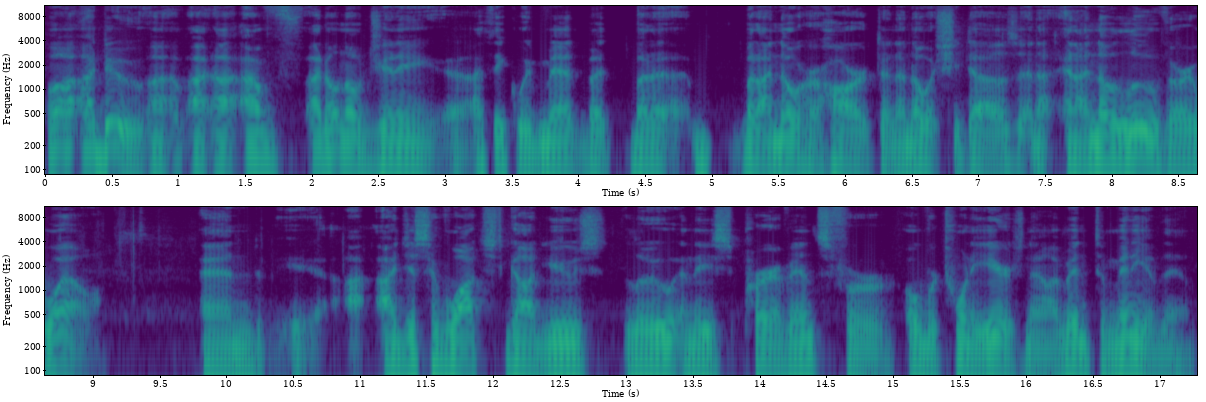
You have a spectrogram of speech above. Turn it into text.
Well, I do. I, I, I've I don't know Jenny. Uh, I think we've met, but but uh, but I know her heart and I know what she does, and I, and I know Lou very well, and I, I just have watched God use Lou in these prayer events for over 20 years now. I've been to many of them,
